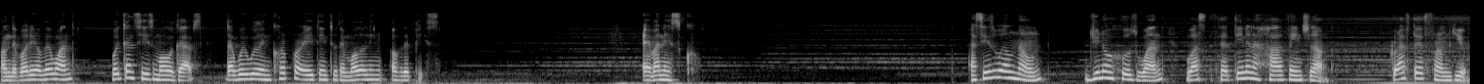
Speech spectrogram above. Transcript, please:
on the body of the wand, we can see small gaps that we will incorporate into the modeling of the piece. Evanesco. As is well known, You-Know-Who's wand was 13.5 inch long, crafted from yew,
